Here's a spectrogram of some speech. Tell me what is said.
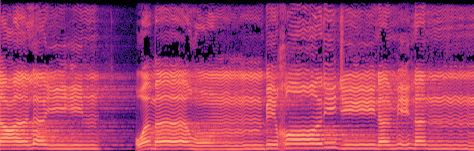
عليهم وما هم بخارجين من النار.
